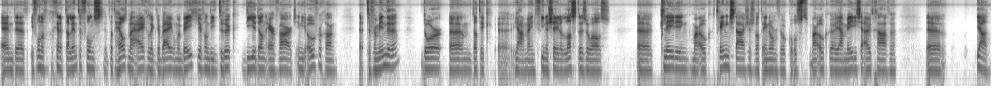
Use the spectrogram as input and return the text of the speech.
En de Yvonne van Gennep Talentenfonds, dat helpt mij eigenlijk erbij om een beetje van die druk die je dan ervaart in die overgang uh, te verminderen. Door um, dat ik ja, mijn financiële lasten zoals kleding, maar ook trainingstages wat enorm veel kost. Maar ook ja, medische uitgaven. ja,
